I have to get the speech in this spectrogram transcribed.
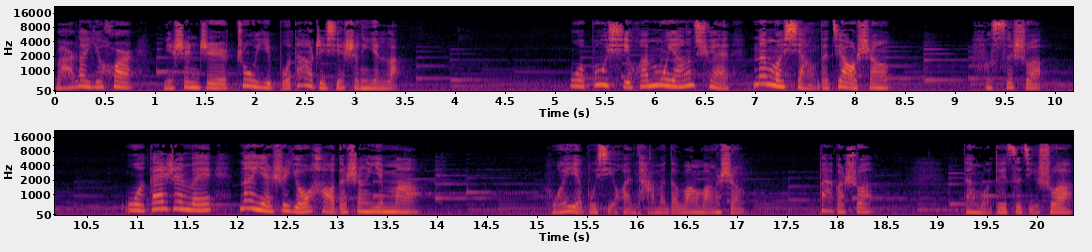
玩了一会儿，你甚至注意不到这些声音了。”我不喜欢牧羊犬那么响的叫声，福斯说：“我该认为那也是友好的声音吗？”我也不喜欢他们的汪汪声，爸爸说。但我对自己说，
